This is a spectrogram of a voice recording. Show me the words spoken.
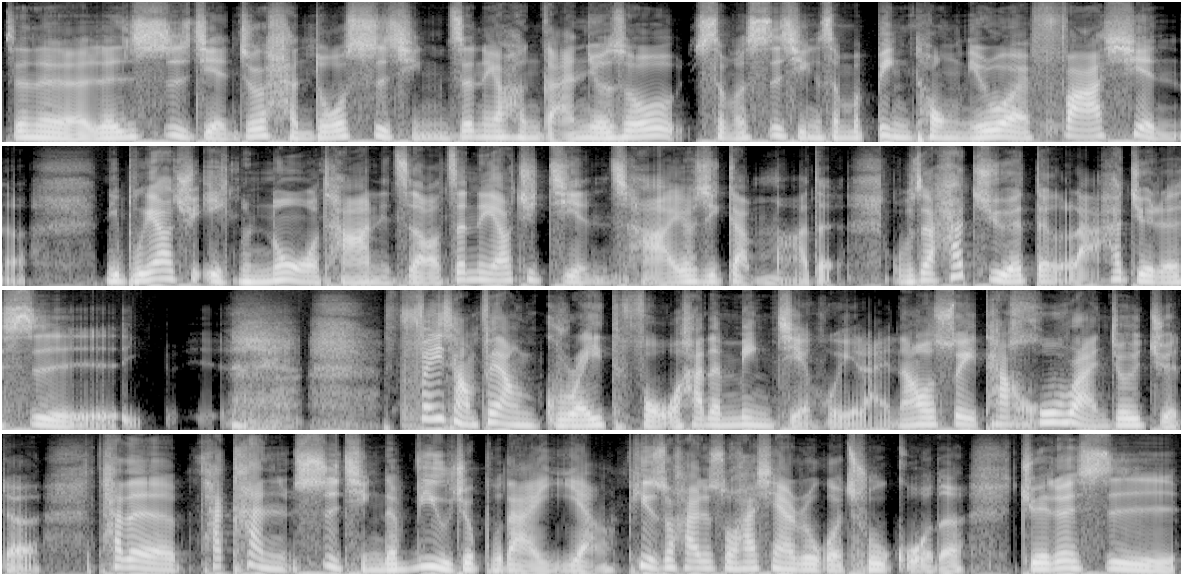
真的人世间就是很多事情真的要很感恩，有时候什么事情什么病痛，你如果发发现了，你不要去 ignore 他，你知道，真的要去检查，要去干嘛的？我不知道，他觉得啦，他觉得是非常非常 grateful，他的命捡回来，然后所以他忽然就觉得他的他看事情的 view 就不大一样。譬如说，他就说他现在如果出国的，绝对是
